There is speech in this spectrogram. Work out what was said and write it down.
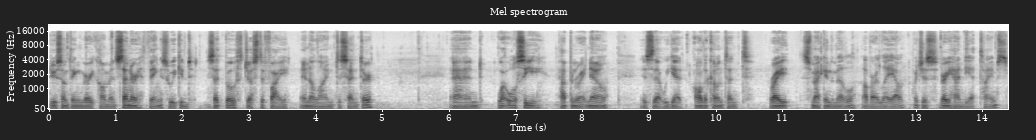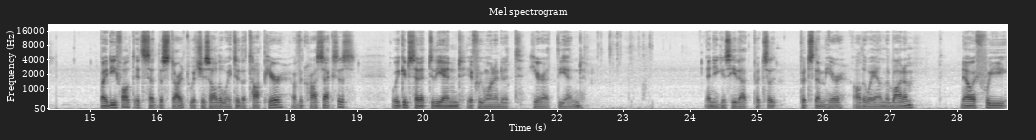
do something very common, center things, we could set both justify and align to center. And what we'll see happen right now is that we get all the content right smack in the middle of our layout, which is very handy at times. By default, it's set the start, which is all the way to the top here of the cross axis. We could set it to the end if we wanted it here at the end. And you can see that puts, it, puts them here all the way on the bottom. Now if we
